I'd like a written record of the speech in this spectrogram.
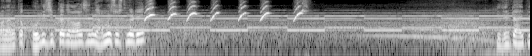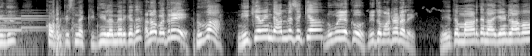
మన వెనక పోలీస్ జిప్ కదా రావాల్సింది. అంబులెన్స్ వస్తుంది ఇదేంటి అయిపోయింది? కాంపిటీషన్ నా కిడ్నీలు అమ్మారు కదా. హలో బద్రి. నువ్వా? నీకేమైంది? అంబులెన్స్ ఎక్కావు? నువ్వు ఎక్కువ నీతో మాట్లాడాలి. నీతో మాడితే నాకేం లాభం?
